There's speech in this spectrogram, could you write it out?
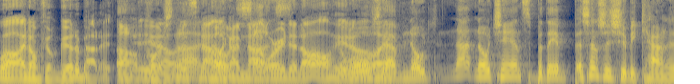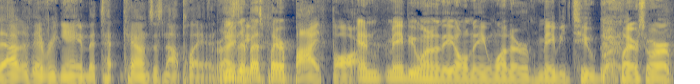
Well, I don't feel good about it. Oh, of You course know, not. It's not No, like it I'm not worried at all. You the know, Wolves like- have no, not no chance, but they essentially should be counted out of every game that t- counts as not playing. Right. He's their best player by far. and maybe one of the only one or maybe two players who are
